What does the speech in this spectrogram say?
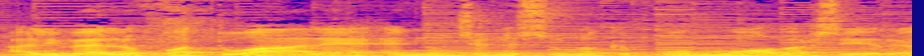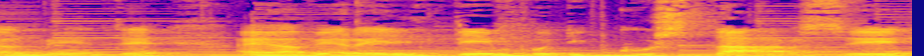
a livello fattuale eh, non c'è nessuno che può muoversi realmente e avere il tempo di gustarsi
